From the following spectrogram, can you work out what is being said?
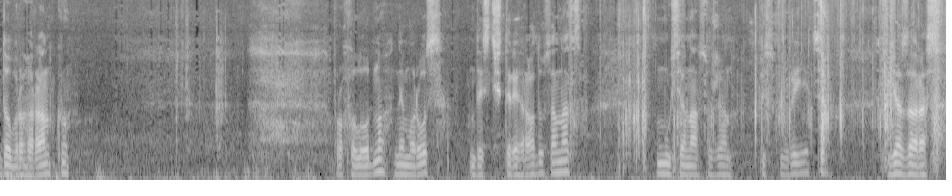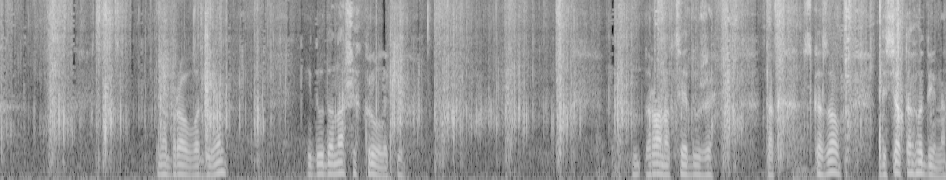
доброго ранку. Прохолодно, не мороз, десь 4 градуса в нас. Муся нас уже в піску риється. Я зараз набрав води. Іду до наших кроликів. Ранок це я дуже так сказав, 10 година.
